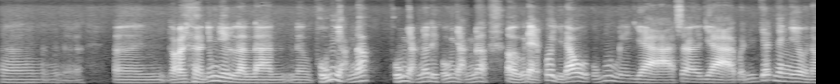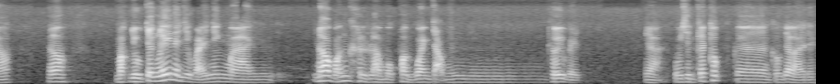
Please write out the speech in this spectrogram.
ờ, ờ, gọi là giống như là là phủ nhận đó, phủ nhận nó đi phủ nhận đó. ờ ừ, đẹp có gì đâu cũng già già bệnh chết nhăn nheo rồi nọ đúng không? Mặc dù chân lý là như vậy nhưng mà nó vẫn là một phần quan trọng thưa quý vị. Dạ cũng xin kết thúc uh, câu trả lời đây.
